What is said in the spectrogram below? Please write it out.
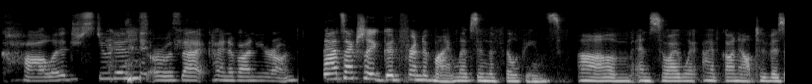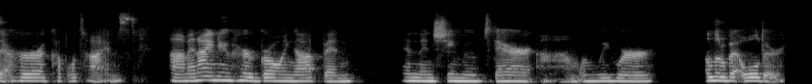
college students or was that kind of on your own? That's actually a good friend of mine lives in the Philippines. Um, and so I went, I've gone out to visit her a couple times. Um, and I knew her growing up and, and then she moved there um, when we were a little bit older.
